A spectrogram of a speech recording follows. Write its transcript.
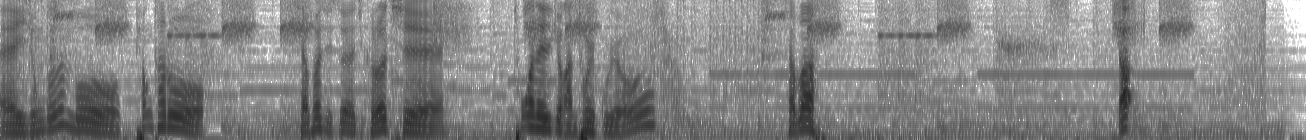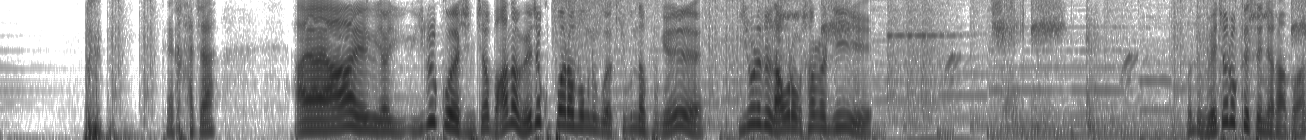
에이, 이 정도는 뭐 평타로 제압할 수 있어야지. 그렇지. 통화의 일격 안 통했고요. 잡아. 야. 그냥 가자. 아야야, 야, 야, 이럴 거야 진짜. 만화 왜 자꾸 빨아먹는 거야? 기분 나쁘게. 이런 애들 나오라고 차라리. 근데 왜 저렇게 세냐 라반?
